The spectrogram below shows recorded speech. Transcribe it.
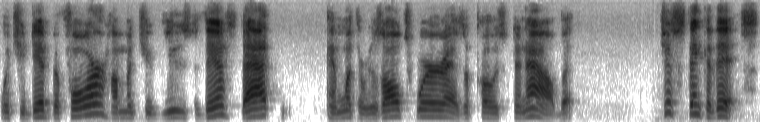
what you did before, how much you've used this, that, and what the results were as opposed to now. But just think of this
